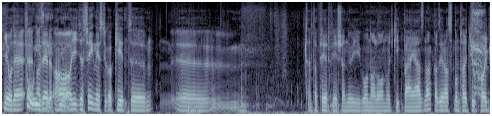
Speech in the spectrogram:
Jó, de Fú, azért, ha jó. így ezt végignéztük a két ö, ö, tehát a férfi és a női vonalon, hogy kik pályáznak, azért azt mondhatjuk, hogy,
